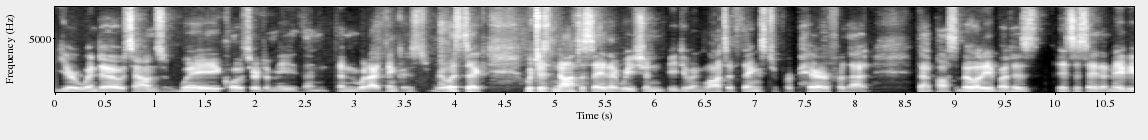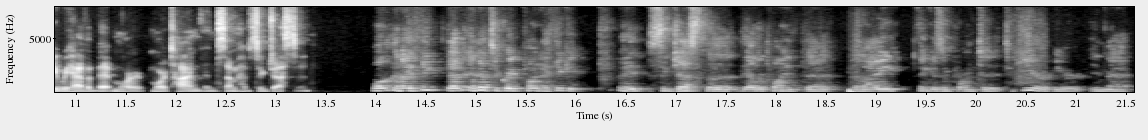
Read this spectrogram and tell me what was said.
year window sounds way closer to me than than what I think is realistic. Which is not to say that we shouldn't be doing lots of things to prepare for that that possibility, but is is to say that maybe we have a bit more more time than some have suggested. Well, and I think that and that's a great point. I think it, it suggests the the other point that that I think is important to, to hear here in that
